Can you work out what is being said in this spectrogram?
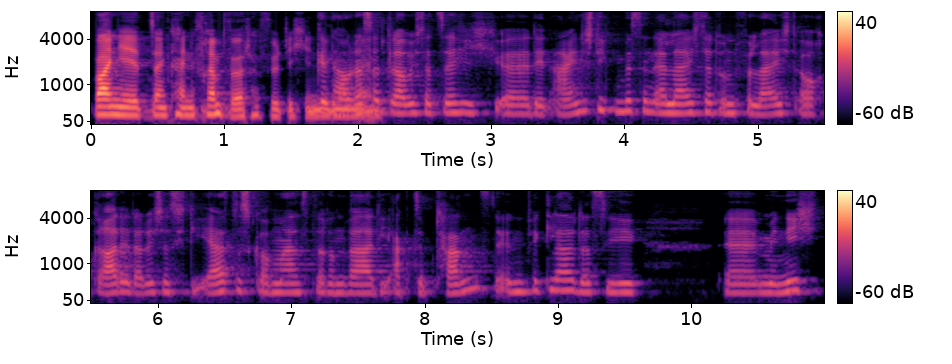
waren ja jetzt dann keine Fremdwörter für dich in Genau, das hat, glaube ich, tatsächlich äh, den Einstieg ein bisschen erleichtert und vielleicht auch gerade dadurch, dass ich die erste Scrum Masterin war, die Akzeptanz der Entwickler, dass sie äh, mir nicht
